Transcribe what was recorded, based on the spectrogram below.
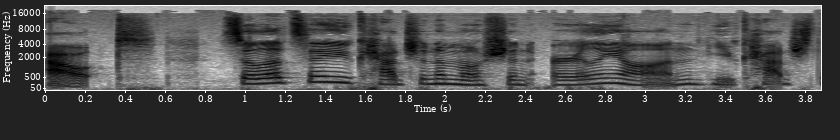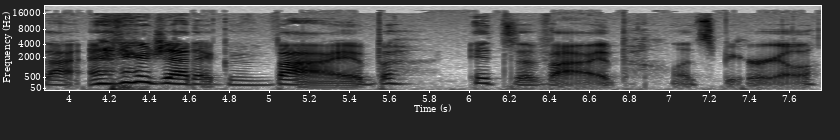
out. So let's say you catch an emotion early on, you catch that energetic vibe. It's a vibe, let's be real.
